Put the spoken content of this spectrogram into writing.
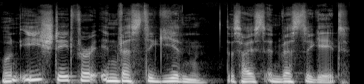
Und I steht für investigieren, das heißt investigate.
